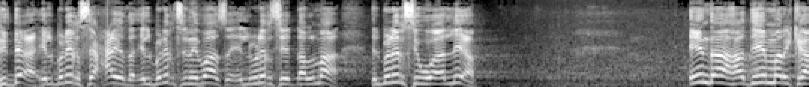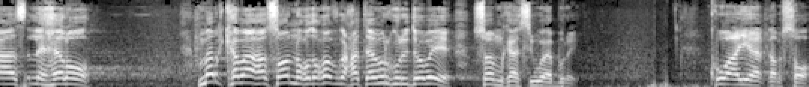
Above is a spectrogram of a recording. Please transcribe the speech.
ridda'a ilbidhiqsi xayda ilbidhiqsi nifaasa ilbidhiqsi dhalmaa ilbidhiqsi waalli'a intaa haddii markaas la helo markaba ha soo noqdo qofku xataa markuu ridoobaye soomkaasi waa buray. Kuwa ayaa qabso.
